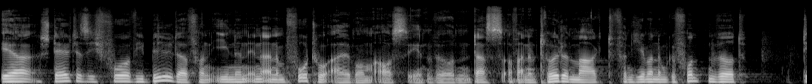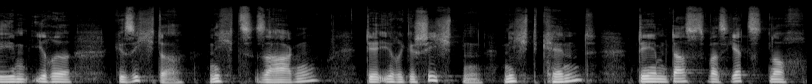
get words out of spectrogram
Er stellte sich vor, wie Bilder von ihnen in einem Fotoalbum aussehen würden, das auf einem Trödelmarkt von jemandem gefunden wird, dem ihre Gesichter nichts sagen, der ihre Geschichten nicht kennt, dem das, was jetzt noch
